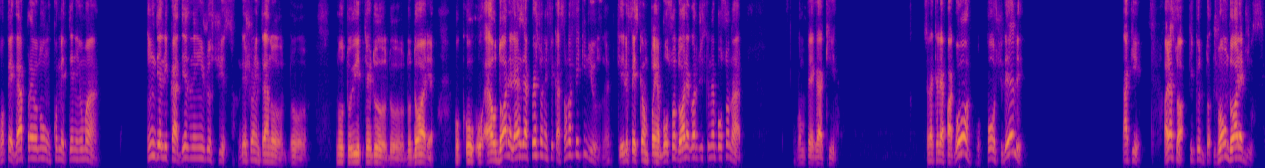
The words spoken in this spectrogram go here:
Vou pegar para eu não cometer nenhuma indelicadeza nem injustiça. Deixa eu entrar no, no, no Twitter do, do, do Dória. O, o, o, é, o Dória, aliás, é a personificação da fake news, né? Porque ele fez campanha Bolsonaro e agora diz que não é Bolsonaro. Vamos pegar aqui. Será que ele apagou o post dele? Aqui. Olha só, o que, que o João Dória diz.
